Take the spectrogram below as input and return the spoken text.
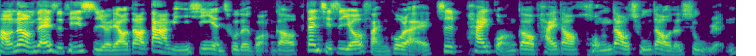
好，那我们在 SP 时有聊到大明星演出的广告，但其实也有反过来是拍广告拍到红到出道的素人。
